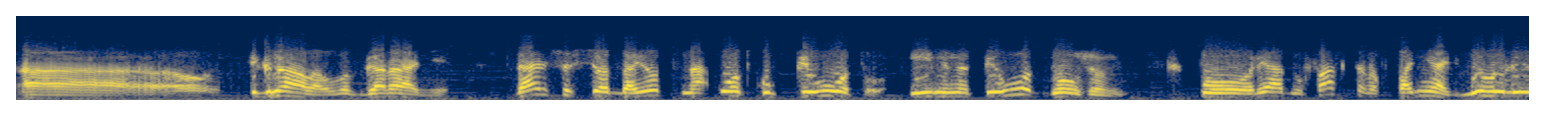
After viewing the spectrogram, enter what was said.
а, сигнала о возгорании, дальше все отдает на откуп пилоту. И именно пилот должен по ряду факторов понять, было ли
